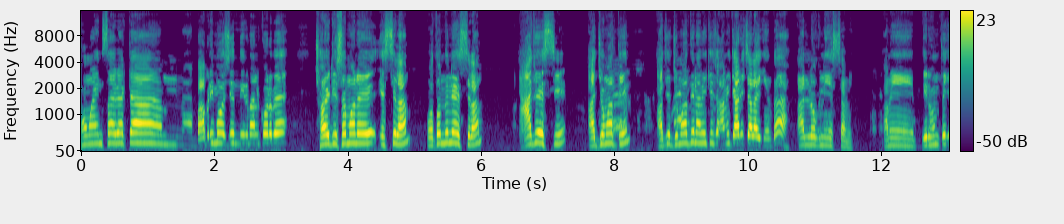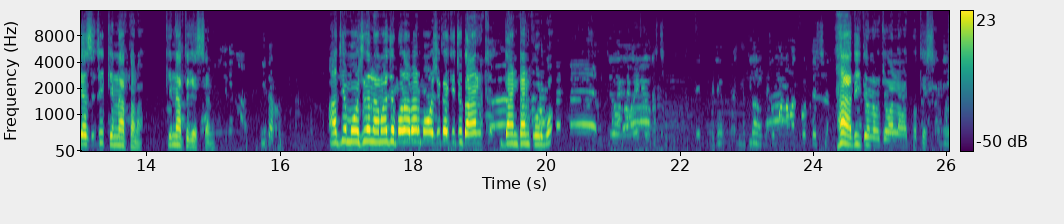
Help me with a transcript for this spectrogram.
হুমায়ুন সাহেব একটা বাবরি মসজিদ নির্মাণ করবে। ছয় ডিসেম্বরে এসেছিলাম, প্রথম দিনে এসেছিলাম, আজও এসেছি, আজ জমার দিন। আজ জমার দিন আমি কিছু আমি গাড়ি চালাই কিন্তু হ্যাঁ? আর লোক নিয়ে এসেছি আমি। আমি বীরভূম থেকে এসেছি, কিন্নার থানা, কিন্নার থেকে এসেছি আমি। আজকে মসজিদে নামাজে পড়াবে, আর মসজিদে কিছু দান দান টান করব। হ্যাঁ দ্বিতীয় নম্বর নামাজ পড়তে এসেছি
